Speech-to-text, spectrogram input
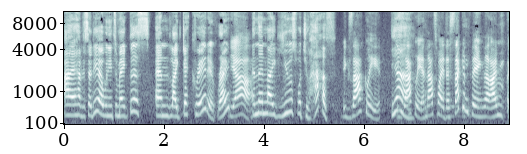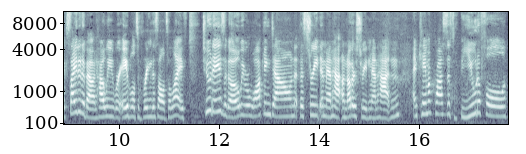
I have this idea. We need to make this and like get creative, right? Yeah. And then like use what you have. Exactly. Yeah. Exactly. And that's why the second thing that I'm excited about how we were able to bring this all to life. Two days ago, we were walking down the street in Manhattan, another street in Manhattan, and came across this beautiful,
